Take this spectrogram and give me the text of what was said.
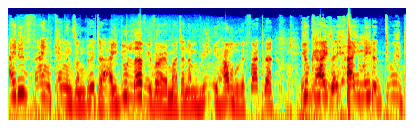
I do thank Kenyans on Twitter. I do love you very much, and I'm really humble. The fact that you guys, I, I made a tweet,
